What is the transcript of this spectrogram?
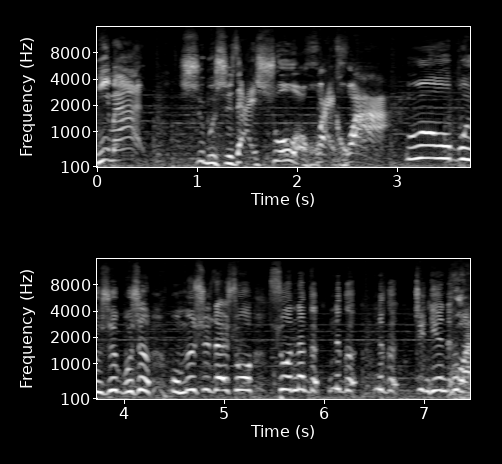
啊！你们是不是在说我坏话？哦，不是，不是，我们是在说说那个那个那个今天的。哇！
